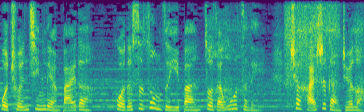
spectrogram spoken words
我唇青脸白的。裹得似粽子一般坐在屋子里，却还是感觉冷。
